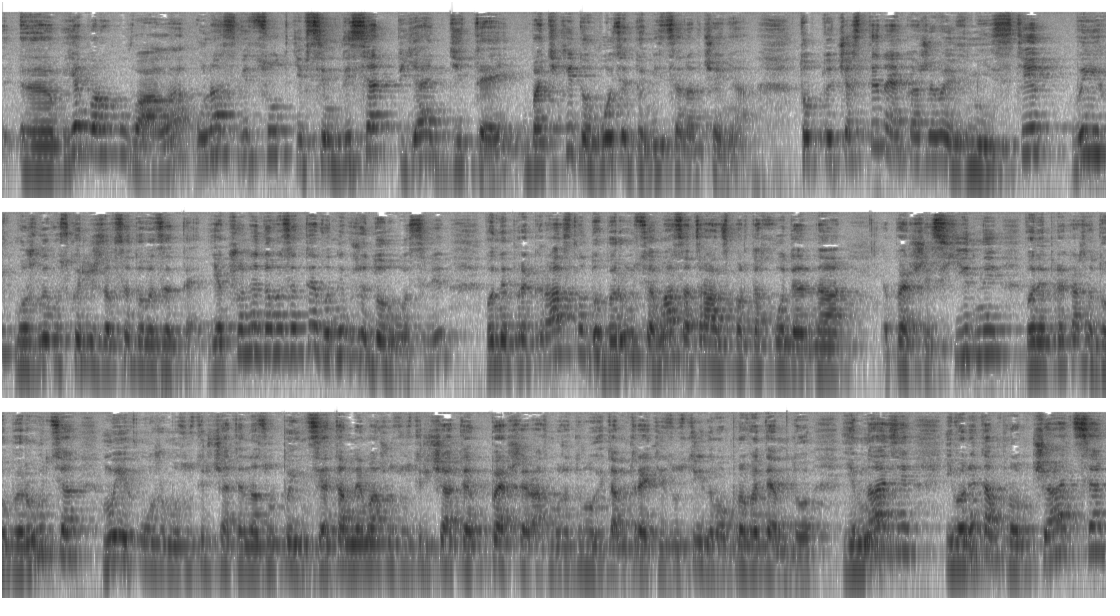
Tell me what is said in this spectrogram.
Е, Я порахувала, у нас відсотків 75 дітей батьки довозять до місця навчання. Тобто частина, яка живе в місті, ви їх, можливо, скоріш за все довезете. Якщо не довезете, вони вже дорослі, вони прекрасно доберуться. Маса транспорту ходить на перший східний, вони прекрасно доберуться. Ми їх можемо зустрічати на зупинці, а там нема що зустрічати перший раз, може другий, там третій зустрінемо, проведемо до гімназії, і вони там провчаться.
